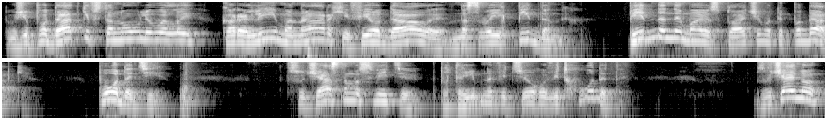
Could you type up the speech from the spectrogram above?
Тому що податки встановлювали королі, монархи, феодали на своїх підданих. Піддані мають сплачувати податки. Податі. В сучасному світі потрібно від цього відходити. Звичайно,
